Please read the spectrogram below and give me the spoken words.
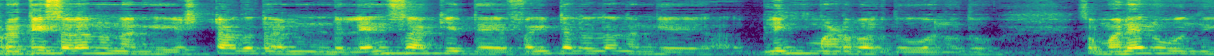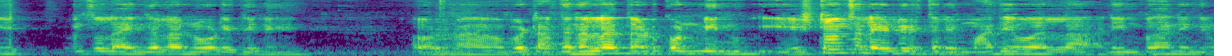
ಪ್ರತಿ ಸಲನೂ ನನಗೆ ಎಷ್ಟಾಗುತ್ತೋ ಐ ಮೀನ್ ಲೆನ್ಸ್ ಹಾಕಿದ್ದೆ ಫೈಟಲ್ಲೆಲ್ಲ ನನಗೆ ಬ್ಲಿಂಕ್ ಮಾಡಬಾರ್ದು ಅನ್ನೋದು. ಸೊ ಮನೇಲೂ ಒಂದು ಒಂದ್ಸಲ ಹಿಂಗೆಲ್ಲ ನೋಡಿದ್ದೀನಿ ಅವ್ರನ್ನ. ಬಟ್ ಅದನ್ನೆಲ್ಲ ತಡ್ಕೊಂಡು ನೀನು ಎಷ್ಟೊಂದ್ಸಲ ಹೇಳಿರ್ತಾರೆ, ಮಾದೇವ ಅಲ್ಲ, ನೀನ್ ಬಾ, ನೀನು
